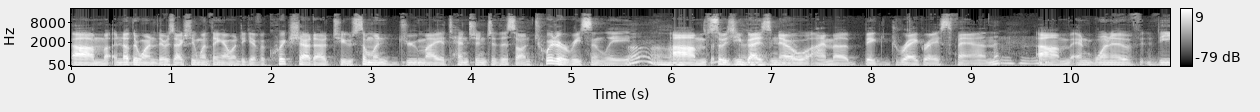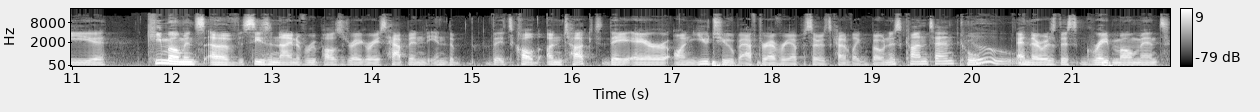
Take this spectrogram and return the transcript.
um, another one, there was actually one thing I wanted to give a quick shout out to. Someone drew my attention to this on Twitter recently. um, so, as you guys know, I'm a big Drag Race fan. Um, and one of the key moments of season nine of RuPaul's Drag Race happened in the. It's called Untucked. They air on YouTube after every episode. It's kind of like bonus content. Cool. And there was this great moment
